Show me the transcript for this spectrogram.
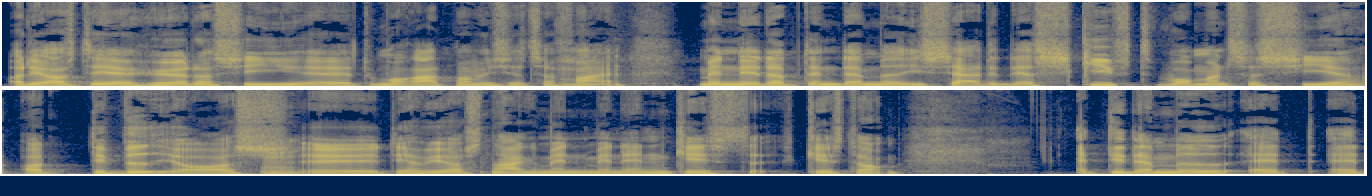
og det er også det, jeg hørte dig sige, øh, du må rette mig, hvis jeg tager fejl, mm. men netop den der med, især det der skift, hvor man så siger, og det ved jeg også, mm. øh, det har vi også snakket med, med en anden gæst, gæst om, at det der med, at, at,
